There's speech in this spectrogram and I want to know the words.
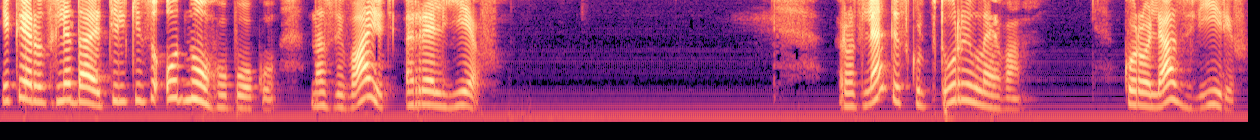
яке розглядають тільки з одного боку, називають рельєф. Розгляньте скульптури лева, короля звірів.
